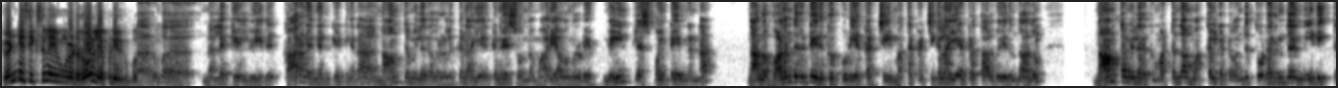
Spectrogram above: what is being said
டுவெண்ட்டி சிக்ஸ்ல இவங்களோட ரோல் எப்படி இருக்கு போகுது? ரொம்ப நல்ல கேள்வி இது. காரணம் என்னன்னு கேட்டீங்கன்னா நாம் தமிழர் அவர்களுக்கு நான் ஏற்கனவே சொன்ன மாதிரி அவங்களுடைய மெயின் பிளஸ் பாயிண்டே என்னன்னா நாங்க வளர்ந்துகிட்டே இருக்கக்கூடிய கட்சி மற்ற கட்சிகள்லாம் ஏற்றத்தாழ்வு இருந்தாலும் நாம் தமிழருக்கு மட்டும்தான் மக்கள் கிட்ட வந்து தொடர்ந்து நீடித்த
